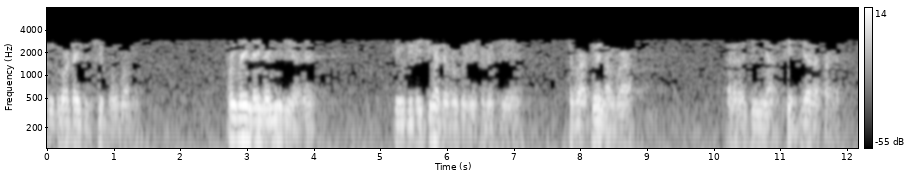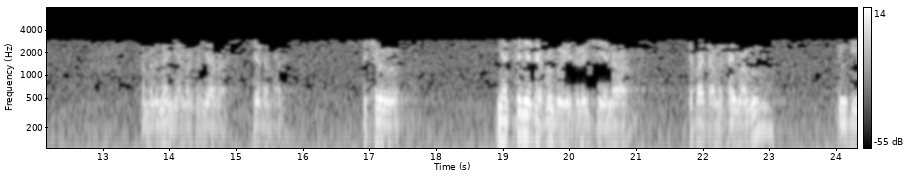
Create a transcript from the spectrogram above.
တုသဘောတိုက်ကိုဖြစ်ပေါ်ပါလိမ့်ပုံပိနိုင်နိုင်ကြီးတွေရတယ်ဒီဒီလေးရှိမှတ်တဲ့ပုဂ္ဂိုလ်တွေဆိုလို့ရှိရင်တပတ်အတွင်းတော်ကအဲဒီညာအဖြစ်ရတတ်ပါတယ်သမလနာညာလို့ဆိုရပါရတတ်ပါတယ်တ ချို့ညာဖြစ်ဖြစ်တဲ့ပုဂ္ဂိုလ်တွေဆိုလို့ရှိရင်တော့တပတ်တောင်မထိုင်ပါဘူးသူဒီ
